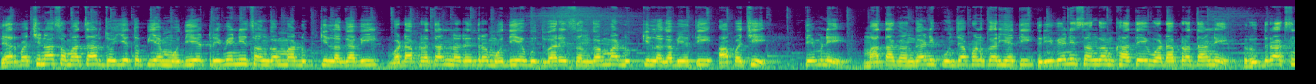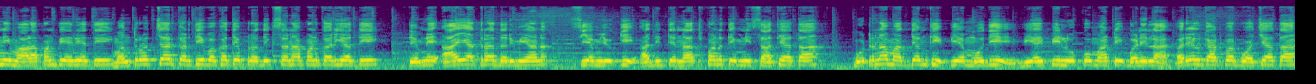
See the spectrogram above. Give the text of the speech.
ત્યાર પછીના સમાચાર જોઈએ તો પીએમ મોદીએ ત્રિવેણી સંગમમાં ડૂબકી લગાવી. વડાપ્રધાન નરેન્દ્ર મોદીએ બુધવારે સંગમમાં ડૂબકી લગાવી હતી. આ પછી તેમણે માતા ગંગાની પૂજા પણ કરી હતી. ત્રિવેણી સંગમ ખાતે વડાપ્રધાને રુદ્રાક્ષની માળા પણ પહેરી હતી. મંત્રોચ્ચાર કરતી વખતે પ્રદક્ષિણા પણ કરી હતી. તેમણે આ યાત્રા દરમિયાન સીએમ યોગી આદિત્યનાથ પણ તેમની સાથે હતા. બોટના માધ્યમથી પીએમ મોદીએ વીઆઈપી લોકો માટે બનેલા અરેલ ઘાટ પર પહોંચ્યા હતા.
